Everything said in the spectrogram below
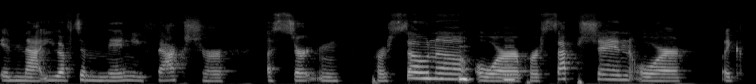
in that you have to manufacture a certain persona mm-hmm. or perception or like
